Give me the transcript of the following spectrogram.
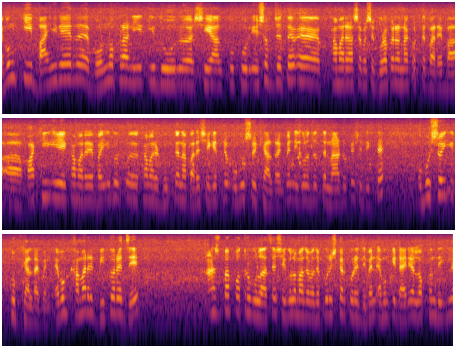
এবং কি বাহিরের বন্যপ্রাণী, ইঁদুর, শিয়াল, কুকুর এসব যাতে খামারের আশেপাশে ঘোরাফেরা না করতে পারে বা পাখি খামারে বা ইঁদুর খামারে ঢুকতে না পারে, সেক্ষেত্রে অবশ্যই খেয়াল রাখবেন। এগুলো যাতে না ঢুকে সেদিকতে অবশ্যই খুব খেয়াল রাখবেন। এবং খামারের ভিতরে যে আসবাবপত্রগুলো আছে, সেগুলো মাঝে মাঝে পরিষ্কার করে দিবেন এবং কি ডায়রিয়া লক্ষণ দেখলে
